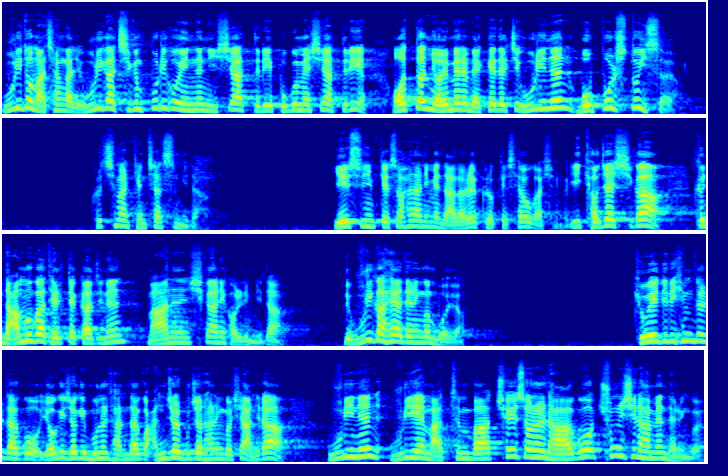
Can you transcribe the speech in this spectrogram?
우리도 마찬가지예요. 우리가 지금 뿌리고 있는 이 씨앗들이 복음의 씨앗들이 어떤 열매를 맺게 될지 우리는 못 볼 수도 있어요. 그렇지만 괜찮습니다. 예수님께서 하나님의 나라를 그렇게 세워 가시는 거예요. 이 겨자씨가 그 나무가 될 때까지는 많은 시간이 걸립니다. 근데 우리가 해야 되는 건 뭐예요? 교회들이 힘들다고 여기저기 문을 닫다고 안절부절하는 것이 아니라 우리는 우리의 맡은 바 최선을 다하고 충실하면 되는 거예요.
